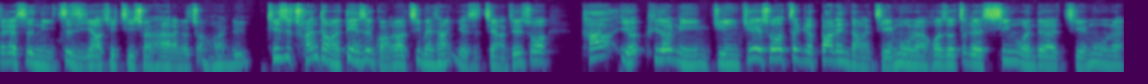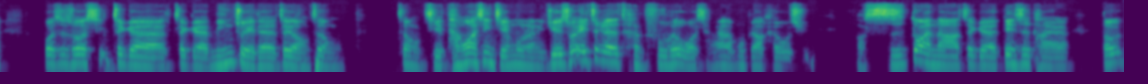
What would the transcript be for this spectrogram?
这个是你自己要去计算它那个转换率。其实传统的电视广告基本上也是这样，就是说它有，譬如说你你觉得说这个八点档的节目呢，或者说这个新闻的节目呢，或者是说这个这个名嘴的这种这种这种节谈话性节目呢，你觉得说，哎，这个很符合我想要的目标客户群啊，时段啊，这个电视台都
